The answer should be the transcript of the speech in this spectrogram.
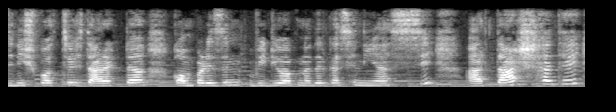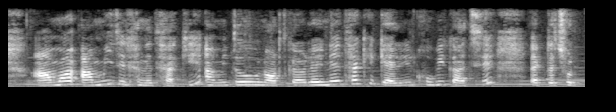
জিনিসপত্রের তার একটা কম্প্যারিজন ভিডিও আপনাদের কাছে নিয়ে আসছি। আর তার সাথে আমার আমি যেখানে থাকি, আমি তো নর্থ ক্যারোলাইনায় থাকি, ক্যারির খুবই কাছে, একটা ছোট্ট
